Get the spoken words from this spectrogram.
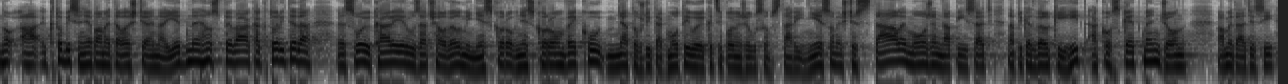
No a kto by si nepamätal ešte aj na jedného speváka, ktorý teda e, svoju kariéru začal veľmi neskoro, v neskorom veku. Mňa to vždy tak motivuje, keď si poviem, že už som starý. Nie som ešte stále, môžem napísať napríklad veľký hit ako Scatman John. Pamätáte si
